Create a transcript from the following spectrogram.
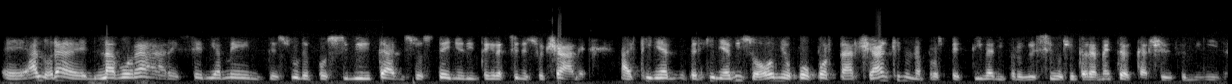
eh, allora eh, lavorare seriamente sulle possibilità di sostegno e di integrazione sociale chi ha, per chi ne ha bisogno può portarci anche in una prospettiva di progressivo superamento del carcere femminile.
